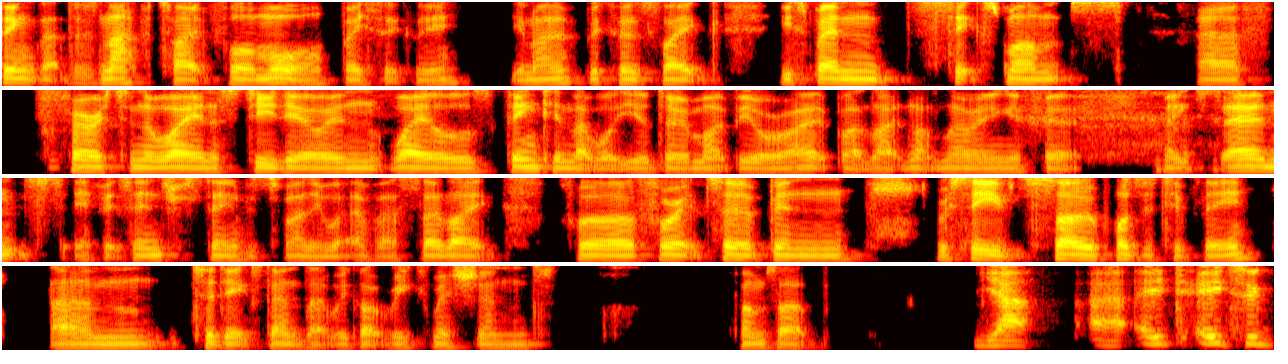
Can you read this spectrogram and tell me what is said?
think that there's an appetite for more, basically, you know, because like you spend six months uh, ferreting away in a studio in Wales, thinking that what you're doing might be all right, but like not knowing if it makes sense, if it's interesting, if it's funny, whatever. So like for for it to have been received so positively, um, to the extent that we got recommissioned, thumbs up. Yeah, uh, it, it's a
